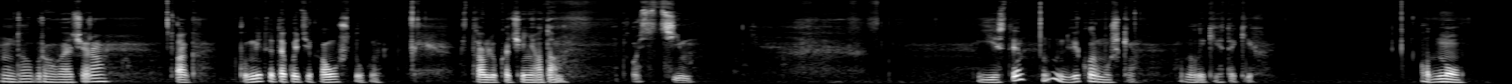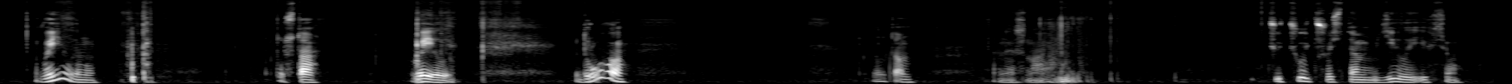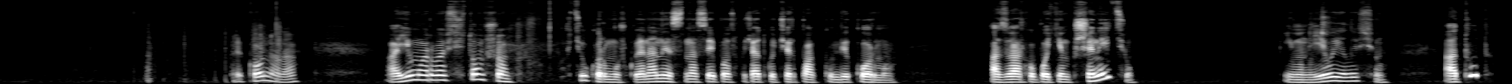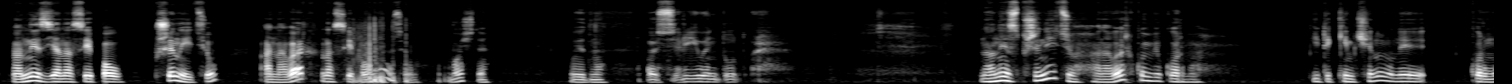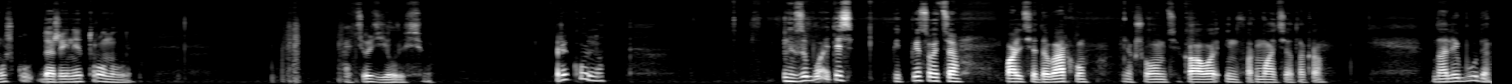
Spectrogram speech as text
Доброго вечора. Так, помітьте таку цікаву штуку. Ставлю каченятам ось цим. Їсти. Ну, дві кормушки великих таких. Одну виїли, ну, пуста. Виїли. Друга. Ну там, я не знаю. Чуть-чуть щось там їли і все. Прикольно, да? А юмор весь в тому, що в цю кормушку я на насипав спочатку черпак комбікорму, а зверху потім пшеницю. І вони її виїли всю. А тут на низ я насипав пшеницю, а наверх насипав. Ну, ось, бачите, видно. Ось рівень тут. На низ пшеницю, а наверх комбікорма. І таким чином вони кормушку навіть і не тронули. А цю з'їли всю. Прикольно. Не забувайтесь підписуватися пальці доверху, якщо вам цікава інформація така. Далі буде.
